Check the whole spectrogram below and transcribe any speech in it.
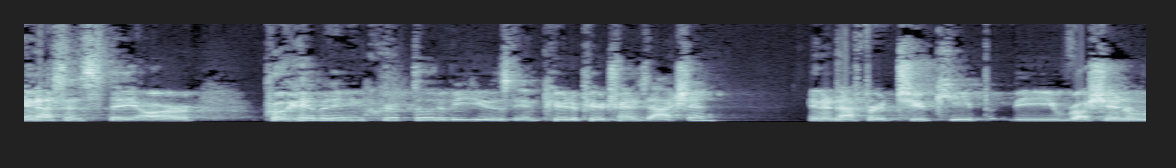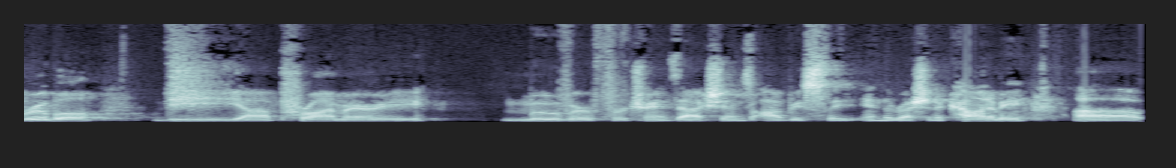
in essence, they are prohibiting crypto to be used in peer to peer transaction in an effort to keep the Russian ruble the uh, primary mover for transactions, obviously, in the Russian economy. Uh,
